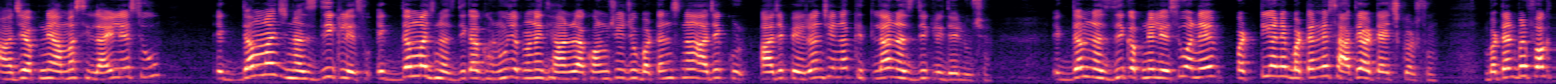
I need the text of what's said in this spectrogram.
આજે આપણે આમાં સિલાઈ લેશું, એકદમ જ નજદીક લેશું, એકદમ જ નજદીક. આ ઘણું જ આપણને ધ્યાન રાખવાનું છે, જો બટન્સના આજે આજે પહેરન છે એના કેટલા નજદીક લીધેલું છે. એકદમ નજદીક આપણે લેશું અને પટ્ટી અને બટનને સાથે અટેચ કરશું. બટન પર ફક્ત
